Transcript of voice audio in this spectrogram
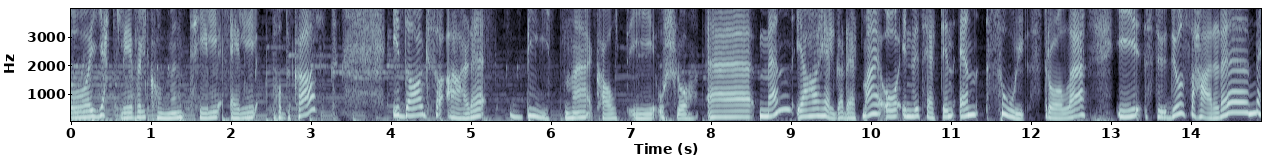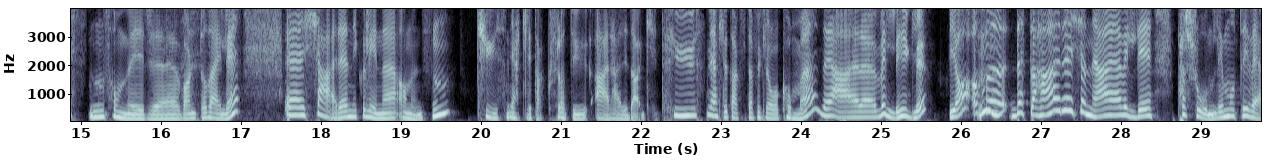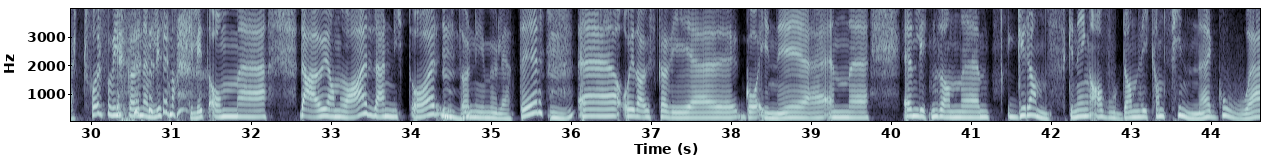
og hjertelig velkommen til L podkast. I dag så er det bitende kaldt i Oslo. Eh, men jeg har helgardert meg og invitert inn en solstråle i studio, så her er det nesten sommervarmt og deilig. Eh, kjære Nikoline Anundsen. Tusen hjertelig takk for at du er her i dag. Tusen hjertelig takk for at jeg fikk lov å komme. Det er eh, veldig hyggelig. Ja, altså mm. dette her kjenner jeg er veldig personlig motivert for. For vi skal jo nemlig snakke litt om eh, Det er jo januar, det er nytt år. Mm. Nytt år, nye muligheter. Mm. Eh, og i dag skal vi eh, gå inn i en, en liten sånn granskning av hvordan vi kan finne gode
